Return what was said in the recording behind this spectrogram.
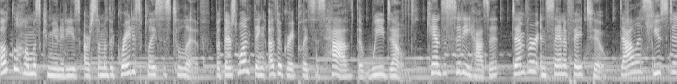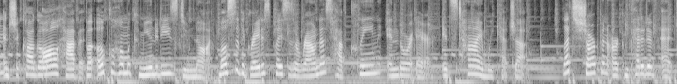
Oklahoma's communities are some of the greatest places to live, but there's one thing other great places have that we don't. Kansas City has it, Denver and Santa Fe too. Dallas, Houston, and Chicago all have it, but Oklahoma communities do not. Most of the greatest places around us have clean indoor air. It's time we catch up. Let's sharpen our competitive edge.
